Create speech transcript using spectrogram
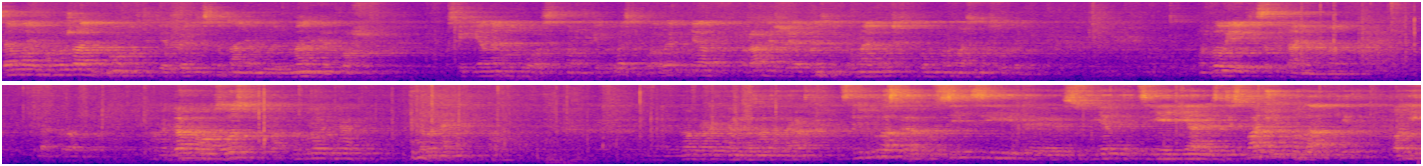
Це моє побажання, ну, знову ж таки, якщо якісь питання будуть в мене, я прошу, оскільки я не готувався ж таки до але я радий, що я в принципі приймаю участь в тому громадському слуханні. Можливо, є якісь мене. Так, прошу. Дякую вам за виступ. Доброго дня. Добре. Доброго дня, мене звати Тарас. Скажіть, будь ласка, усі ці е, суб'єкти цієї діяльності сплачують податки? І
